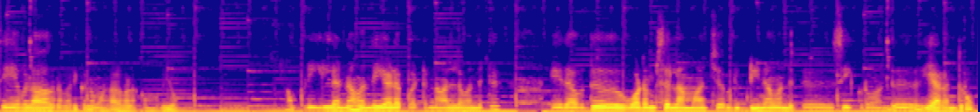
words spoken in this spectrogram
சேவலாக ஆகிற வரைக்கும் நம்மளால் வளர்க்க முடியும். அப்படி இல்லைன்னா வந்து இடப்பட்ட நாளில் வந்துட்டு ஏதாவது உடம்பு சரியில்லாமாச்சு அப்படி இப்படின்னா வந்துட்டு சீக்கிரம் வந்து இறந்துரும்.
